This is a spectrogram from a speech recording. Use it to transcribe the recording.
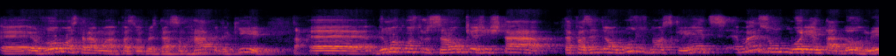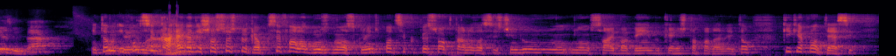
é, eu vou mostrar uma, fazer uma apresentação rápida aqui tá. é, de uma construção que a gente está tá fazendo em alguns dos nossos clientes. É mais um, orientador mesmo, tá? Então, enquanto uma... você carrega, deixa eu só explicar, porque você fala alguns dos nossos clientes, pode ser que o pessoal que está nos assistindo não, não, saiba bem do que a gente está falando. Então, o que, que acontece?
